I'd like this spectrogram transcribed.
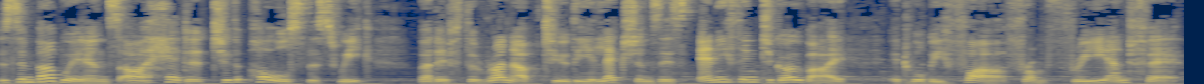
Zimbabweans are headed to the polls this week, but if the run up to the elections is anything to go by, it will be far from free and fair.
